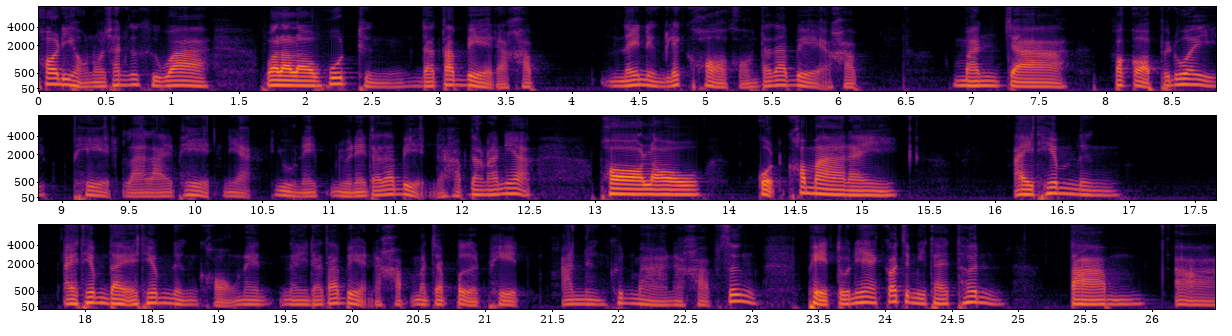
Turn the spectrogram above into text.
ข้อดีของ Notion ก็คือว่าเวลาเราพูดถึง Database อะครับ ในหนึ่งเลคคอร์ของ Database อะครับ มันจะประกอบไปด้วยเพจหลาย ๆ เพจเนี่ย อยู่ในอยู่ใน Database นะครับ ดังนั้นเนี่ย พอเรากดเข้ามาใน ไอเทมหนึ่งไอเทมใดไอเทมหนึ่งของในใน Database นะครับ มันจะเปิดเพจอันหนึ่งขึ้นมานะครับ ซึ่งเพจตัวนี้ก็จะมีไทเทิลตามอ่า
